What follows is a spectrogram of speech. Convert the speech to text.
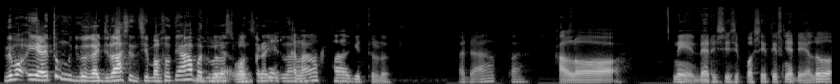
Ini mau iya itu juga gak jelasin sih maksudnya apa tuh Iya, sponsornya hilang. Kenapa gitu loh? Ada apa? Kalau nih dari sisi positifnya deh, lu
